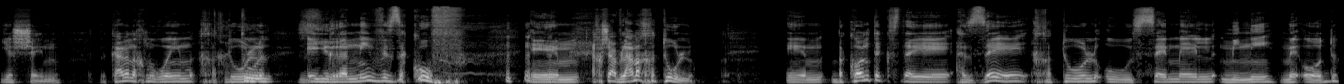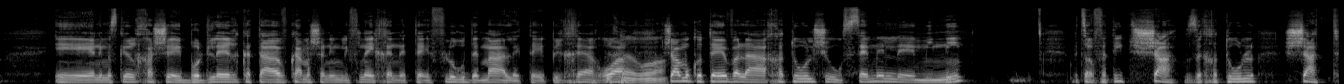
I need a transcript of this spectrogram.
ישן. וכאן אנחנו רואים חתול, חתול. עירני וזקוף. אמ, עכשיו, למה חתול? אמ, בקונטקסט אה, הזה, חתול הוא סמל מיני מאוד. אה, אני מזכיר לך שבודלר כתב כמה שנים לפני כן את אה, פלור דה מאל, את פרחי הרוע. שם הוא כותב על החתול שהוא סמל מיני. בצרפתית שא זה חתול, שט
